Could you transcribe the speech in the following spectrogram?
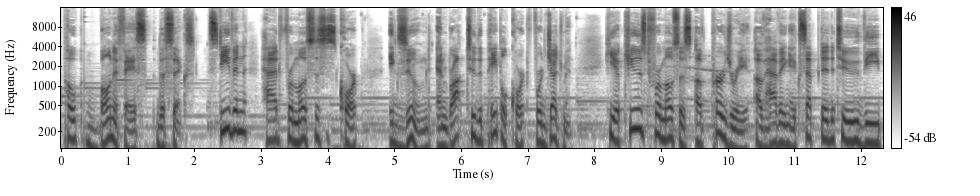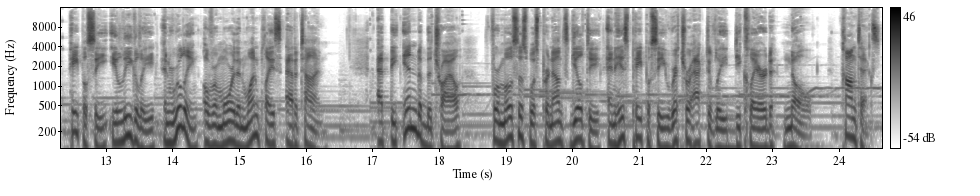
Pope Boniface VI. Stephen had Formosus' corpse exhumed and brought to the papal court for judgment. He accused Formosus of perjury, of having accepted to the papacy illegally and ruling over more than one place at a time. At the end of the trial, Formosus was pronounced guilty and his papacy retroactively declared null. Context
